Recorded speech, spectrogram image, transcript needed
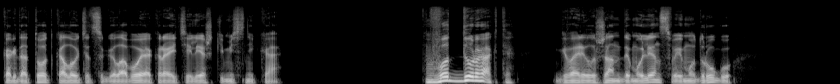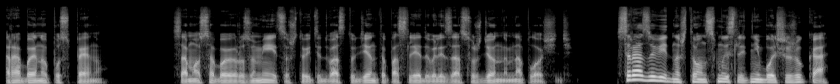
когда тот колотится головой о край тележки мясника. «Вот дурак-то!» — говорил Жан де Мулен своему другу, Рабену Пуспену. Само собой разумеется, что эти два студента последовали за осужденным на площадь. Сразу видно, что он смыслит не больше жука,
